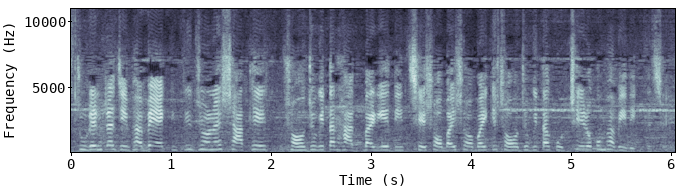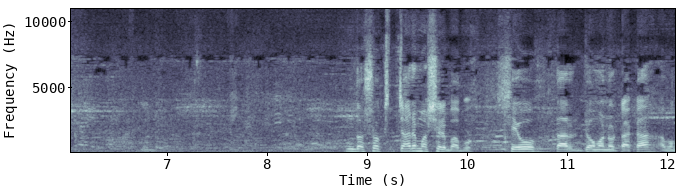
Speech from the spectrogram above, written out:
স্টুডেন্টরা যেভাবে এক একজনের সাথে সহযোগিতার হাত বাড়িয়ে দিচ্ছে, সবাই সবাইকে সহযোগিতা করছে এরকমভাবেই দেখতে চাই। দর্শক, চার মাসের বাবু, সেও তার জমানো টাকা এবং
